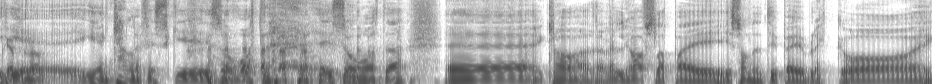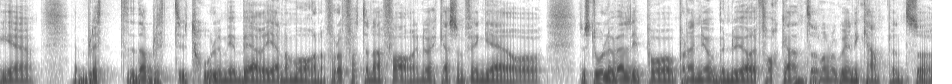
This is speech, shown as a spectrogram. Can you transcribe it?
Jeg, jeg, er en kallefisk i, i så måte. I så måte. Eh, jeg klarer veldig avslappa i, i sånne type øyeblikk. Og jeg blitt, det har blitt utrolig mye bedre gjennom årene, for du har fått en erfaring. Du vet hva som fungerer, og du stoler veldig på, på, den jobben du gjør i forkant. Og når du går inn i campen, så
